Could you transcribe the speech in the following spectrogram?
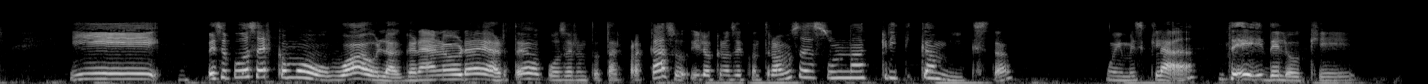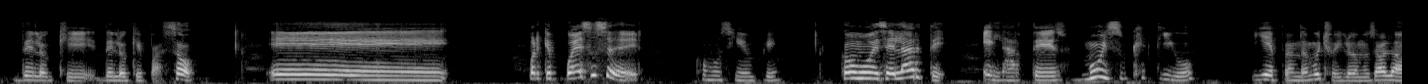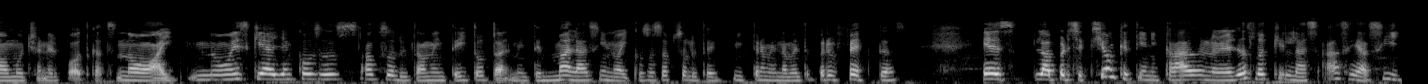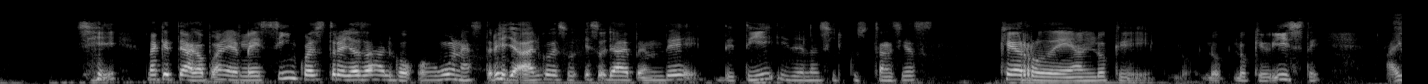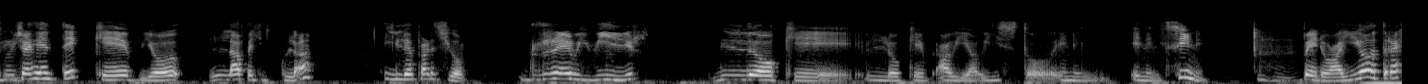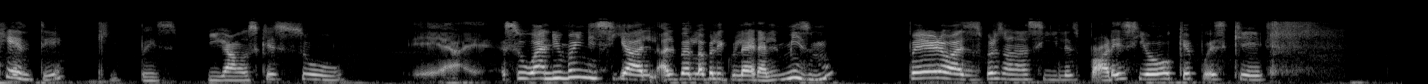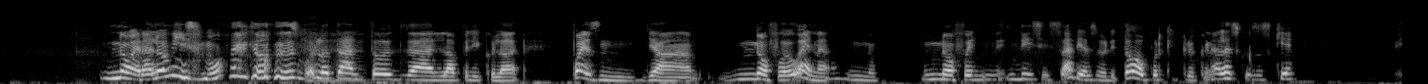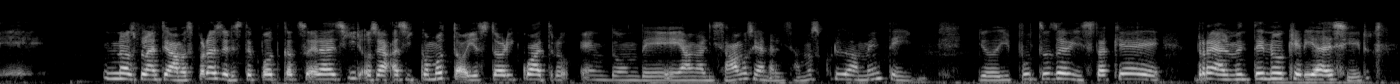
y eso pudo ser como, wow, la gran obra de arte o pudo ser un total fracaso. Y lo que nos encontramos es una crítica mixta, muy mezclada, de, de lo que de lo que de lo que pasó. Eh, porque puede suceder, como siempre, como es el arte. El arte es muy subjetivo y depende mucho y lo hemos hablado mucho en el podcast. No hay, no es que hayan cosas absolutamente y totalmente malas, sino hay cosas absolutamente y tremendamente perfectas. Es la percepción que tiene cada una de ellas lo que las hace así. Sí, la que te haga ponerle cinco estrellas a algo o una estrella a algo, eso, eso ya depende de ti y de las circunstancias que rodean lo que, lo, lo que viste. Hay mucha gente que vio la película y le pareció revivir lo que, lo que había visto en el, en el cine. Pero hay otra gente que, pues, digamos que su, eh, su ánimo inicial al ver la película era el mismo, pero a esas personas sí les pareció que, pues, que no era lo mismo, entonces por lo tanto ya la película pues ya no fue buena, no, no fue necesaria sobre todo porque creo que una de las cosas que eh, nos planteamos para hacer este podcast era decir, o sea, así como Toy Story 4 en donde analizamos y analizamos crudamente y, yo di puntos de vista que realmente no quería decir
